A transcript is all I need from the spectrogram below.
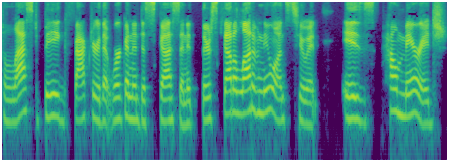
The last big factor that we're going to discuss, and it, there's got a lot of nuance to it, is how marriage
